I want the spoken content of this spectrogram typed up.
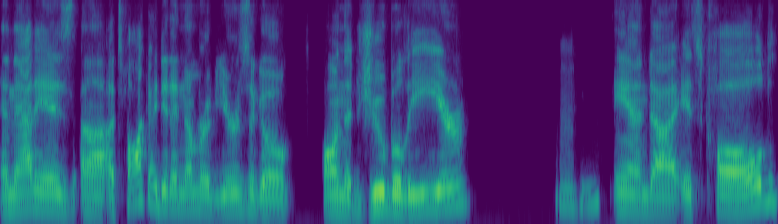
And that is uh, a talk I did a number of years ago on the Jubilee year. Mhm. And uh, it's called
